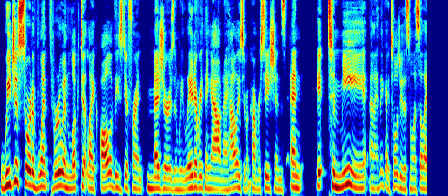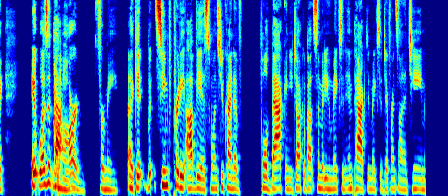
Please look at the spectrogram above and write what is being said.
we just sort of went through and looked at like all of these different measures and we laid everything out and I had all these different conversations. And it to me, and I think I told you this, Melissa, like it wasn't that Oh. hard for me. Like it, seemed pretty obvious once you kind of pulled back and you talk about somebody who makes an impact and makes a difference on a team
